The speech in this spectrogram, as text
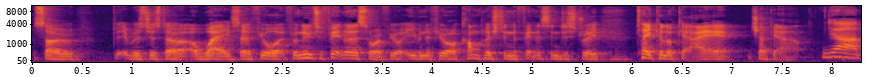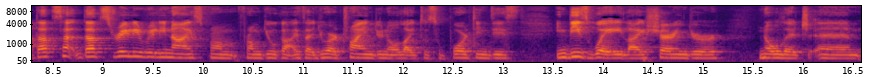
So it was just a, a way. So if you're if you're new to fitness or if you're even if you're accomplished in the fitness industry, take a look at it, check it out. Yeah, that's that's really really nice from from you guys that you are trying, you know, like to support in this in this way, like sharing your knowledge um,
